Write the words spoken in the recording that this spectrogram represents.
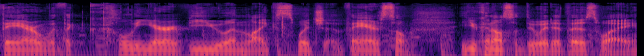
there with a clear view and like switch there. So you can also do it this way.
